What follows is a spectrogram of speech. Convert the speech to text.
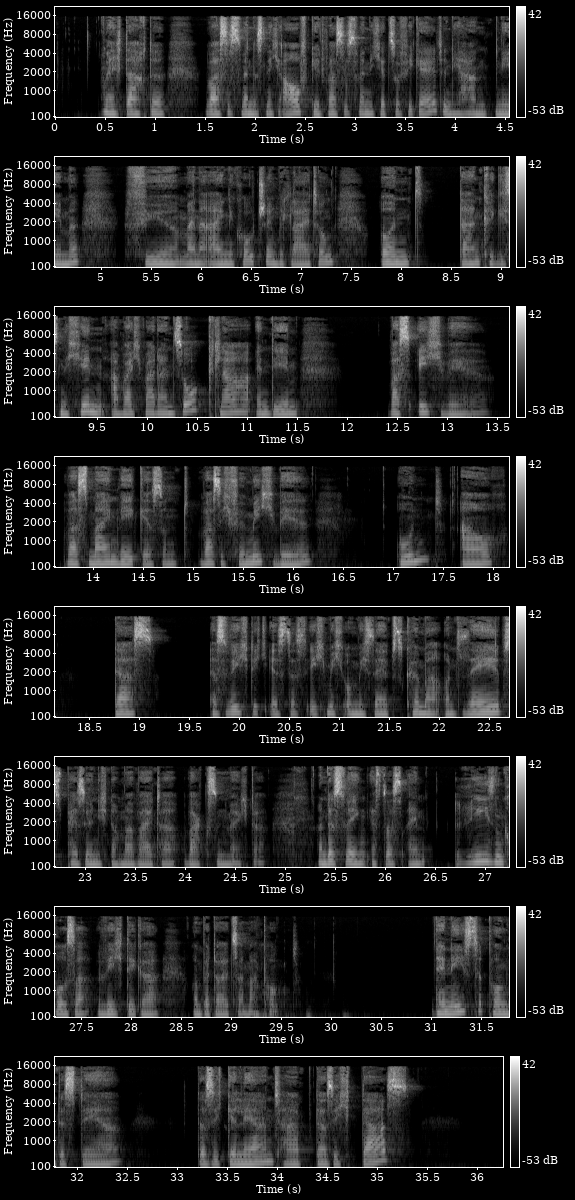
weil ich dachte, was ist, wenn es nicht aufgeht? Was ist, wenn ich jetzt so viel Geld in die Hand nehme für meine eigene Coaching-Begleitung und dann kriege ich es nicht hin. Aber ich war dann so klar in dem, was ich will, was mein Weg ist und was ich für mich will und auch, dass es wichtig ist, dass ich mich um mich selbst kümmere und selbst persönlich nochmal weiter wachsen möchte. Und deswegen ist das ein riesengroßer, wichtiger und bedeutsamer Punkt. Der nächste Punkt ist der, dass ich gelernt habe, dass ich das,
